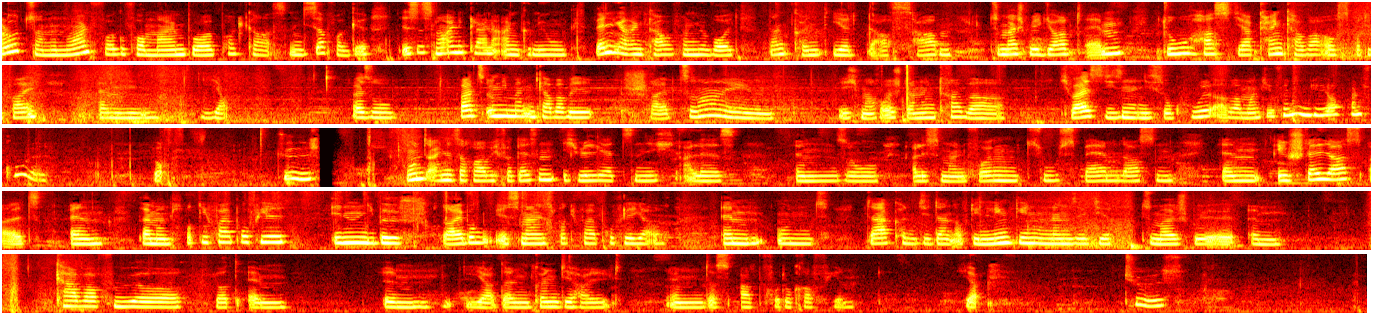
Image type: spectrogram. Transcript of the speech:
Hallo zu einer neuen Folge von meinem Brawl Podcast. In dieser Folge ist es nur eine kleine Ankündigung. Wenn ihr ein Cover von mir wollt, dann könnt ihr das haben. Zum Beispiel JM, du hast ja kein Cover auf Spotify. Ähm, ja. Also, falls irgendjemand ein Cover will, schreibt's rein. Ich mache euch dann ein Cover. Ich weiß, die sind nicht so cool, aber manche finden die auch ganz cool. Ja. Tschüss. Und eine Sache habe ich vergessen. Ich will jetzt nicht alles ähm, so alles in meine Folgen zu spammen lassen. Ähm, ich stelle das als ähm, bei meinem Spotify-Profil in die Beschreibung. Ist mein Spotify-Profil ja auch. Ähm, und da könnt ihr dann auf den Link gehen und dann seht ihr zum Beispiel ähm, Cover für JM ähm, ja, dann könnt ihr halt ähm, das abfotografieren. Ja. Tschüss.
